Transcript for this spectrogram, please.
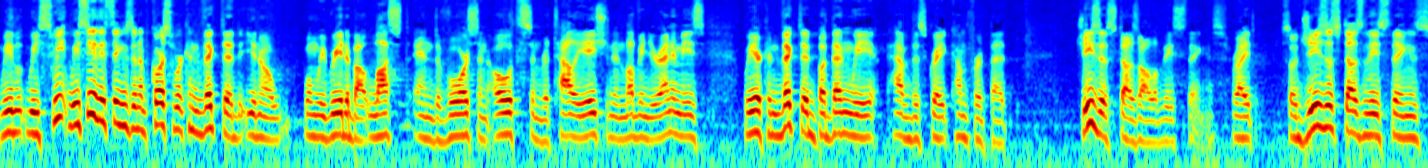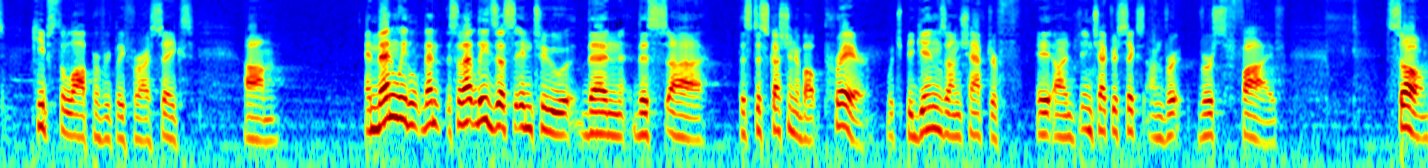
we, we, see, we see these things, and of course, we're convicted, you know, when we read about lust and divorce and oaths and retaliation and loving your enemies. We are convicted, but then we have this great comfort that Jesus does all of these things, right? So Jesus does these things, keeps the law perfectly for our sakes. Um, and then we then so that leads us into then this uh, this discussion about prayer, which begins on chapter eh, in chapter six on ver, verse five. So,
